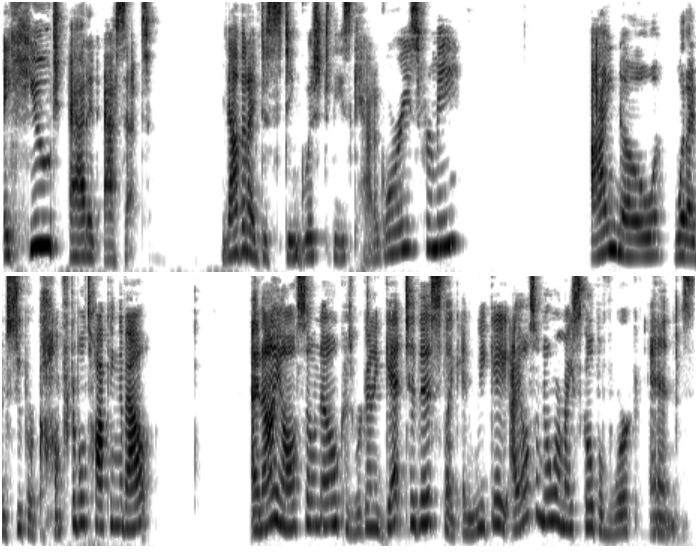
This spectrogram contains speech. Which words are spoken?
a huge added asset. Now that I've distinguished these categories for me, I know what I'm super comfortable talking about. And I also know, because we're going to get to this like in week eight, I also know where my scope of work ends.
